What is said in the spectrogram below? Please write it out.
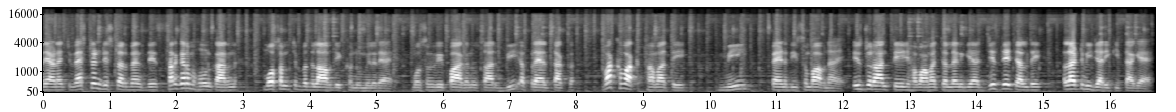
ਹਰਿਆਣਾ 'ਚ ਵੈਸਟਰਨ ਡਿਸਟਰਬੈਂਸ ਦੇ ਸਰਗਰਮ ਹੋਣ ਕਾਰਨ ਮੌਸਮ 'ਚ ਬਦਲਾਅ ਦੇਖਣ ਨੂੰ ਮਿਲ ਰਿਹਾ ਹੈ। ਮੌਸਮ ਵਿਭਾਗ ਅਨੁਸਾਰ 20 ਅਪ੍ਰੈਲ ਤੱਕ ਵੱਖ-ਵੱਖ ਥਾਵਾਂ ਤੇ ਮੀਂਹ ਪੈਣ ਦੀ ਸੰਭਾਵਨਾ ਹੈ। ਇਸ ਦੌਰਾਨ ਤੇਜ਼ ਹਵਾਵਾਂ ਚੱਲਣਗੀਆਂ ਜਿਸ ਦੇ ਚੱਲਦੇ ਅਲਰਟ ਵੀ ਜਾਰੀ ਕੀਤਾ ਗਿਆ ਹੈ।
